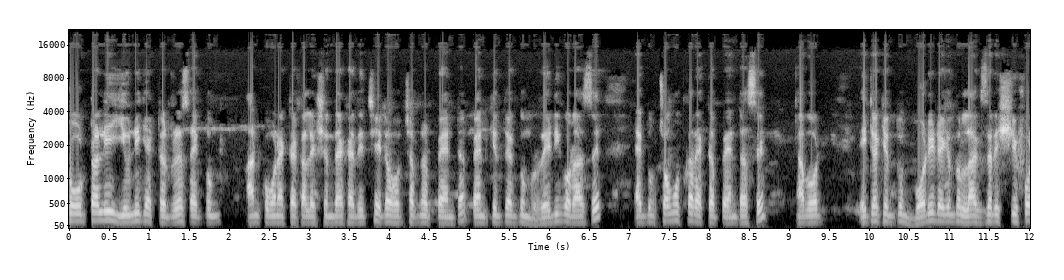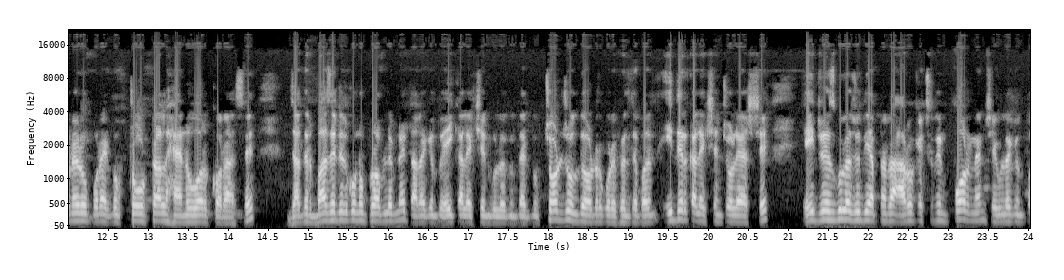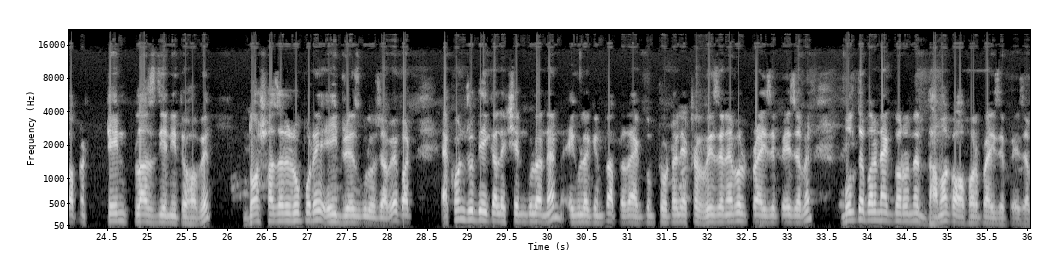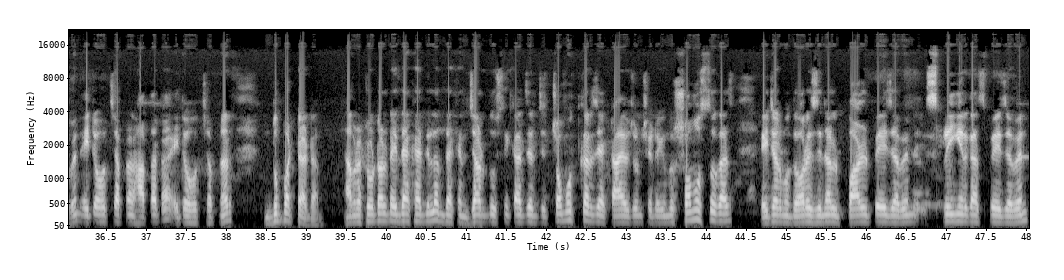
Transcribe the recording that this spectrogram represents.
টোটালি ইউনিক একটা ড্রেস একদম আনকমন একটা কালেকশন দেখা দিচ্ছে। এটা হচ্ছে আপনার প্যান্টটা। প্যান্ট কিন্তু একদম রেডি করা আছে। একদম চমৎকার একটা প্যান্ট আছে। আবার এটা কিন্তু বডিটা কিন্তু লাক্সারি শিফনের উপর একদম টোটাল হ্যান্ড ওয়ার্ক করা আছে। যাদের বাজেটের কোনো প্রবলেম নেই, তারা কিন্তু এই কালেকশনগুলো কিন্তু একদম চটজলদি অর্ডার করে ফেলতে পারেন। ঈদের কালেকশন চলে আসছে। এই ড্রেসগুলো যদি আপনারা আরও কিছুদিন পর নেন, সেগুলো কিন্তু আপনার টেন প্লাস দিয়ে নিতে হবে। দশ হাজারের উপরে এই ড্রেসগুলো যাবে বাট এখন যদি এই কালেকশনগুলো নেন, এগুলো কিন্তু আপনারা একদম টোটালি একটা রিজনেবল প্রাইসে পেয়ে যাবেন। বলতে পারেন এক ধরনের ধামাকা অফার প্রাইসে পেয়ে যাবেন। এটা হচ্ছে আপনার হাতাটা, এটা হচ্ছে আপনার দুপাট্টাটা। আমরা টোটালটাই দেখাই দিলাম। দেখেন, জারদোস্তি কাজের যে চমৎকার যে একটা আয়োজন, সেটা কিন্তু সমস্ত কাজ, এটার মধ্যে অরিজিনাল পার্ল পেয়ে যাবেন স্প্রিং এর কাজ পেয়ে যাবেন।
